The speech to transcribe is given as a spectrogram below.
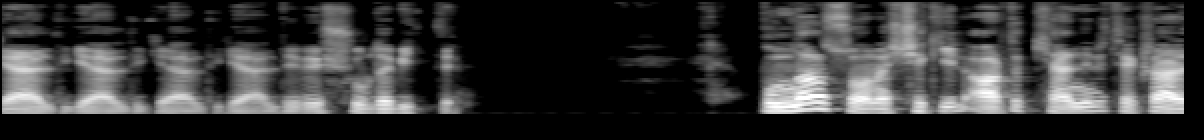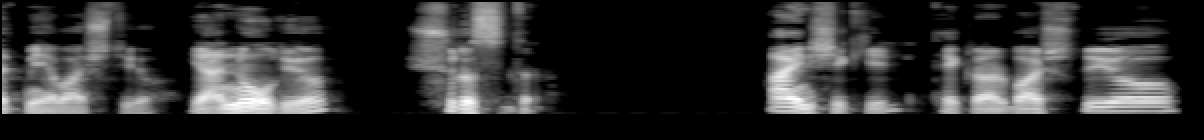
Geldi, geldi, geldi, geldi ve şurada bitti. Bundan sonra şekil artık kendini tekrar etmeye başlıyor. Yani ne oluyor? Şurası da. Aynı şekil tekrar başlıyor.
